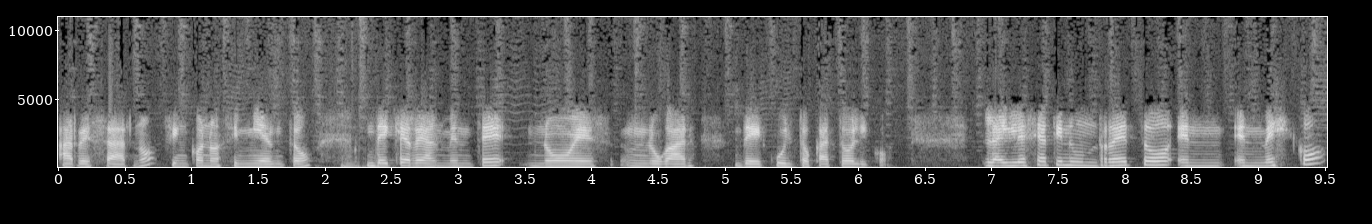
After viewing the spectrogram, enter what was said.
a rezar, ¿no? Sin conocimiento de que realmente no es un lugar de culto católico. La Iglesia tiene un reto en, en México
